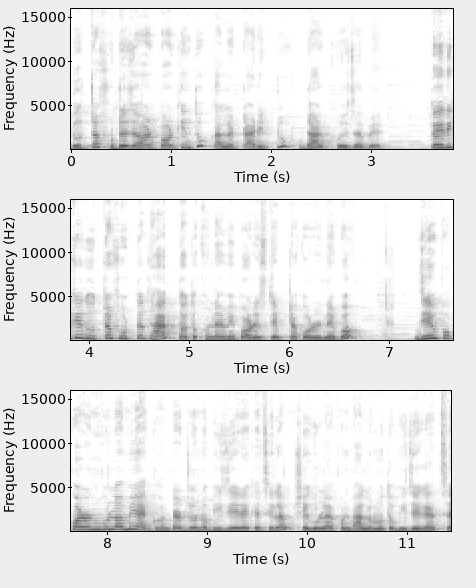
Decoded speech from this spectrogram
দুধটা ফুটে যাওয়ার পর কিন্তু কালারটা আরেকটু ডার্ক হয়ে যাবে। তো এদিকে দুধটা ফুটতে থাক, ততক্ষণে আমি পরের স্টেপটা করে নেব। যে উপকরণগুলো আমি এক ঘণ্টার জন্য ভিজিয়ে রেখেছিলাম, সেগুলো এখন ভালো মতো ভিজে গেছে,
